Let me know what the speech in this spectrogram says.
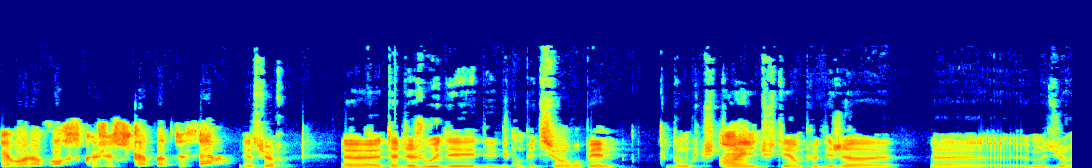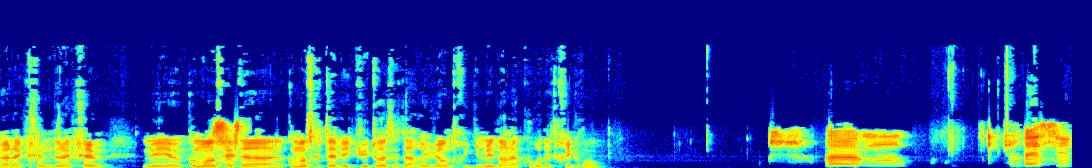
et voilà voir ce que je suis capable de faire. hein. Bien sûr. Euh, t'as déjà joué des, des, des compétitions européennes, donc tu t'es Oui. tu t'es un peu déjà euh, mesuré à la crème de la crème. Mais comment est-ce que que t'as vécu toi? Cette arrivée entre guillemets dans la cour des très grands? Ben c'est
